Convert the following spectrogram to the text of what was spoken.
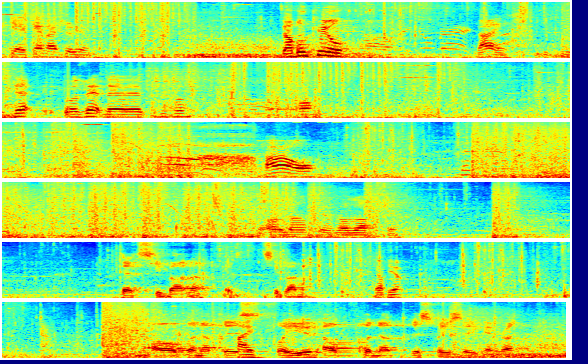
Okay, I can shoot him. Double kill. Nice. Is that was that the people? Oh. How? All downstairs, all downstairs. That's Hibana. That's Hibana. Yep. I'll open up this Hi. for you. I'll open up this for you so you can run.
